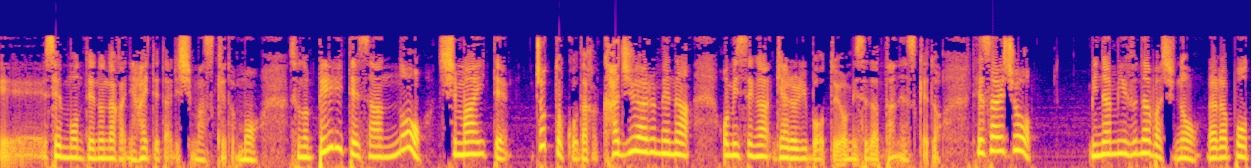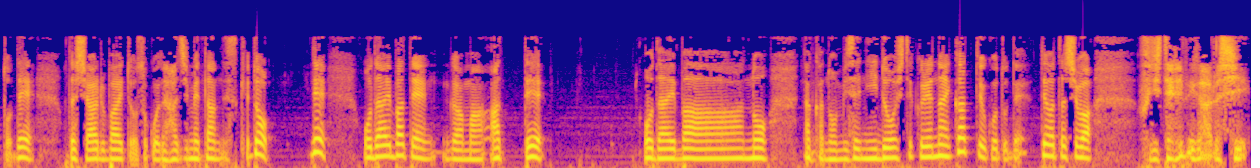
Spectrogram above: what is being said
えー、専門店の中に入ってたりしますけども、そのベリテさんの姉妹店、ちょっとこう、だからカジュアルめなお店がギャルリボーというお店だったんですけど、で、最初、南船橋のララポートで、私アルバイトをそこで始めたんですけど、で、お台場店がまああって、お台場の中のお店に移動してくれないかっていうことで、で、私はフジテレビがあるし、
